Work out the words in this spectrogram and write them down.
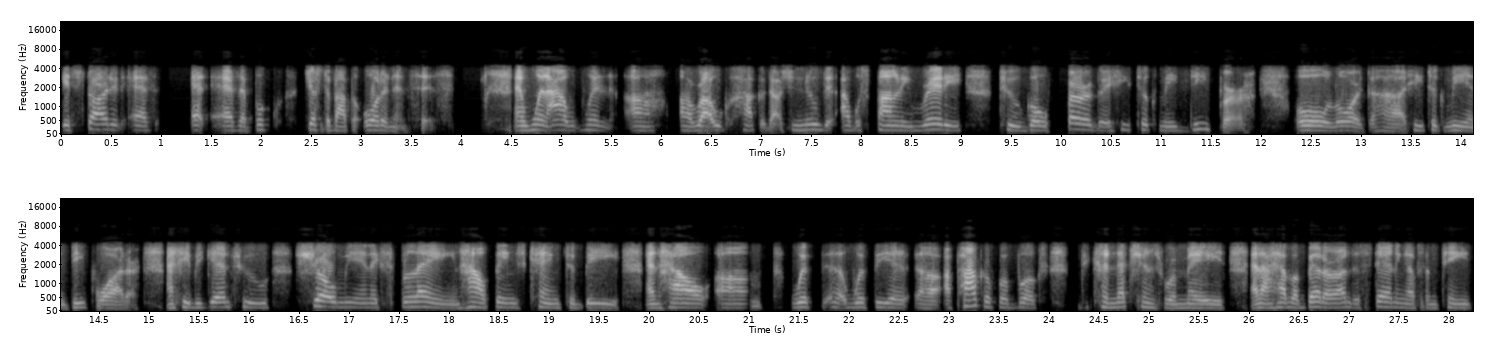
it started as as a book just about the ordinances. And when I when uh, uh, Ruach HaKodesh knew that I was finally ready to go further, he took me deeper. Oh, Lord God, he took me in deep water. And he began to show me and explain how things came to be and how, um, with, uh, with the uh, Apocrypha books, the connections were made. And I have a better understanding of some te-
